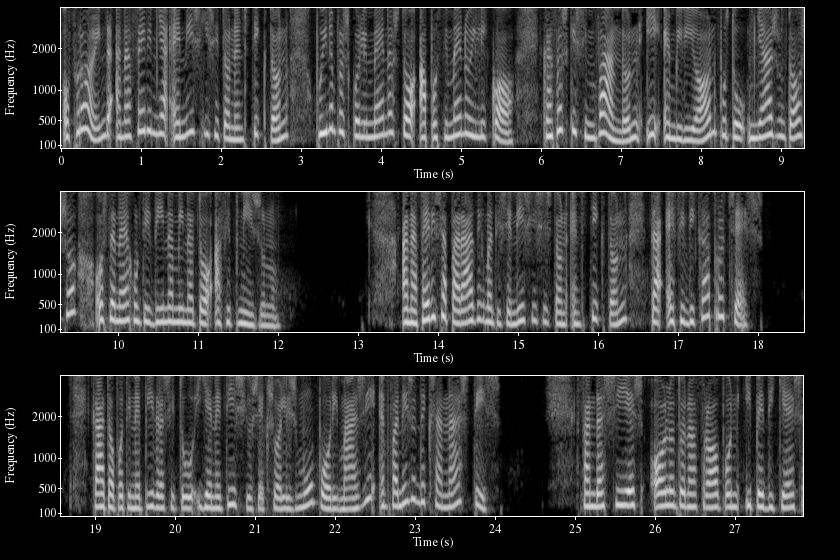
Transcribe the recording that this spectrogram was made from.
ο Φρόιντ αναφέρει μια ενίσχυση των ενστίκτων που είναι προσκολλημένα στο αποθυμένο υλικό, καθώς και συμβάντων ή εμπειριών που του μοιάζουν τόσο ώστε να έχουν τη δύναμη να το αφυπνίζουν. Αναφέρει σαν παράδειγμα της ενίσχυσης των ενστίκτων τα εφηβικά προτσές. Κάτω από την επίδραση του γενετήσιου σεξουαλισμού που οριμάζει, εμφανίζονται ξανά στις φαντασίες όλων των ανθρώπων οι παιδικές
